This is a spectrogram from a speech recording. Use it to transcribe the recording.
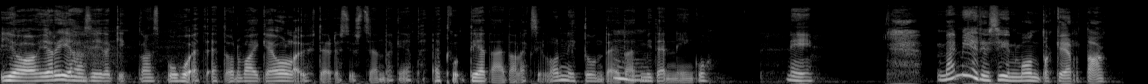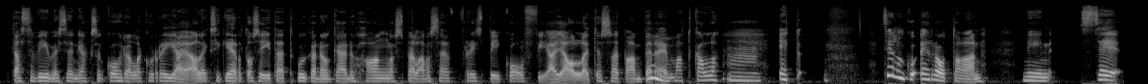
Joo, ja Riihan siitäkin kanssa puhui, että, että on vaikea olla yhteydessä just sen takia, että, että kun tietää, että Aleksilla on niitä tunteita, mm. että miten niin kuin, Niin. Mä mietin siinä monta kertaa tässä viimeisen jakson kohdalla, kun Ria ja Aleksi kertoi siitä, että kuinka ne on käynyt hangassa pelaamassa frisbee-golfia ja olleet jossain Tampereen mm. matkalla. Mm. Että silloin kun erotaan, niin se,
